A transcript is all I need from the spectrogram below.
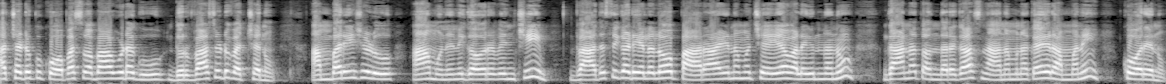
అచ్చటకు కోప స్వభావుడగు దుర్వాసుడు వచ్చెను. అంబరీషుడు ఆ మునిని గౌరవించి ద్వాదశి గడియలలో పారాయణము చేయవలయున్నను గాన తొందరగా స్నానమునకై రమ్మని కోరెను.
